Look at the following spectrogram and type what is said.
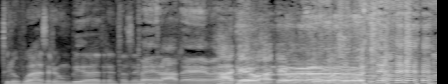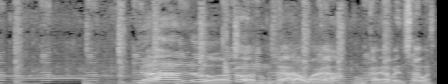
tú lo puedes hacer en un video de 30 segundos. Espérate, espérate. Hackeo, hackeo. Espérate, Zumba, espérate. Ya lo loco, nunca, está bueno. nunca había pensado eso.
